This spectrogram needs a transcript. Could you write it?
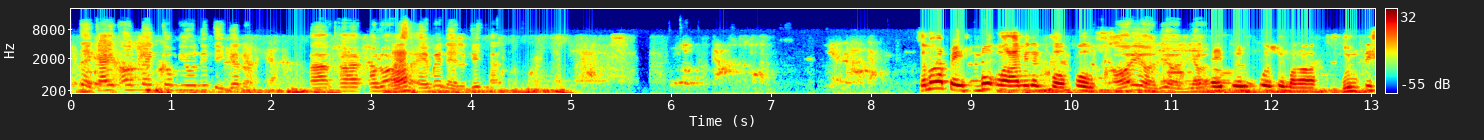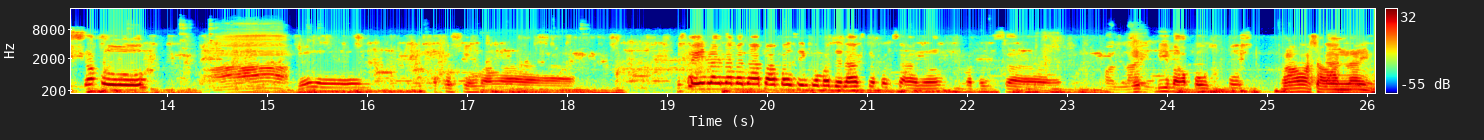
Hindi, kahit online community, gano'n. Uh, ka, kunwari Ha? sa MNL, ganyan. Sa mga Facebook, marami nagpo-post. Oh, yun, yun, yun. Yung April Fools, yung mga buntis ako. Ah, Ganun. Tapos yung mga... Basta yun lang naman napapansin ko madalas kapag sa ano, kapag sa online. FB, mga post-post Oo, sa online.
